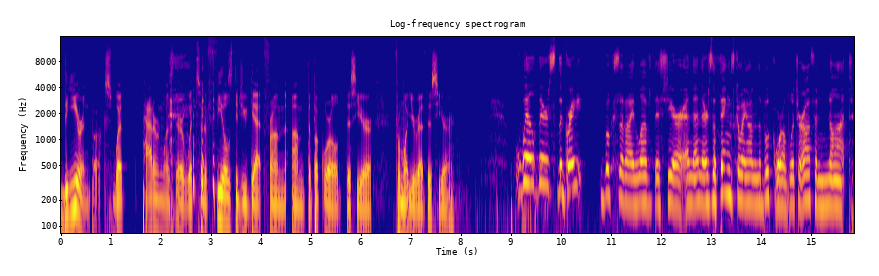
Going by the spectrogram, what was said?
The year in books. What pattern was there? What sort of feels did you get from um, the book world this year, from what you read this year? Well, there's the great books that I loved this year, and then there's the things going on in the book world, which are often not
